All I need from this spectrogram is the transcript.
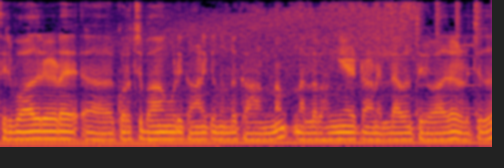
തിരുവാതിരയുടെ കുറച്ച് ഭാഗം കൂടി കാണിക്കുന്നുണ്ട്. കാണണം. നല്ല ഭംഗിയായിട്ടാണ് എല്ലാവരും തിരുവാതിര കളിച്ചത്.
